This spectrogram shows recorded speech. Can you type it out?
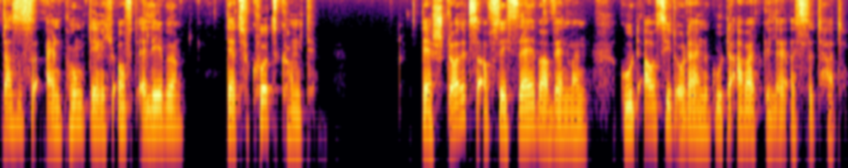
Das ist ein Punkt, den ich oft erlebe, der zu kurz kommt. Der Stolz auf sich selber, wenn man gut aussieht oder eine gute Arbeit geleistet hat.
